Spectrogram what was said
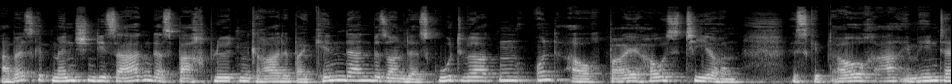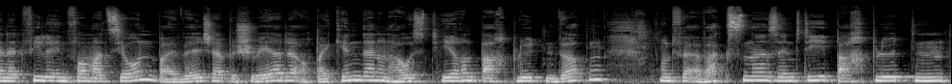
Aber es gibt Menschen, die sagen, dass Bachblüten gerade bei Kindern besonders gut wirken und auch bei Haustieren. Es gibt auch ah, im Internet viele Informationen, bei welcher Beschwerde auch bei Kindern und Haustieren Bachblüten wirken. Und für Erwachsene sind die Bachblüten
